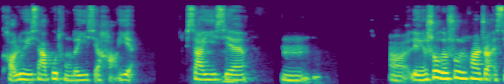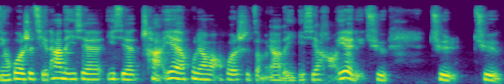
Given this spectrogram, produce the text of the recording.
考虑一下不同的一些行业，像一嗯些嗯。啊、呃零售的数字化转型，或者是其他的一些一些产业互联网，或者是怎么样的一些行业里去去去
